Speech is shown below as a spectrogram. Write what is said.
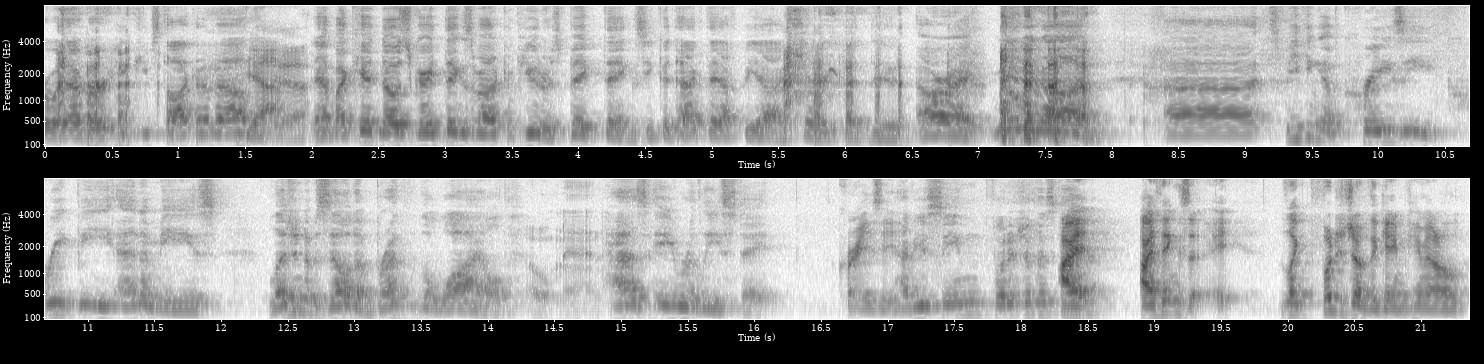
or whatever he keeps talking about. yeah. Yeah. Yeah, my kid knows great things about computers, big things. He could hack the FBI. Sure, he could, dude. All right, moving on. Uh, speaking of crazy, creepy enemies, Legend of Zelda: Breath of the Wild Oh man. has a release date. Crazy. Have you seen footage of this? Game? I I think so. It, like footage of the game came out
